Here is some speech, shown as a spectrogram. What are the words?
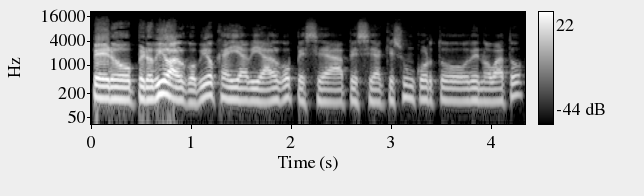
Pero, pero vio algo, vio que ahí había algo, pese a, pese a que es un corto de novato,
